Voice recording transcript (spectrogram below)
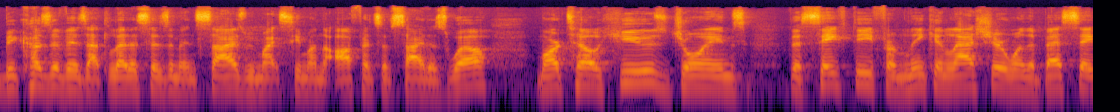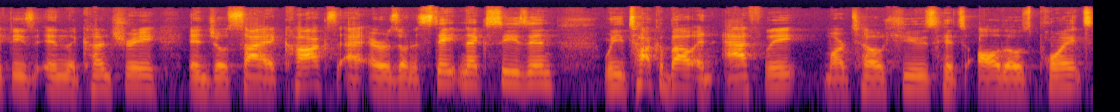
because of his athleticism and size, we might see him on the offensive side as well. Martell Hughes joins the safety from Lincoln last year, one of the best safeties in the country, in Josiah Cox at Arizona State next season. When you talk about an athlete, Martell Hughes hits all those points.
